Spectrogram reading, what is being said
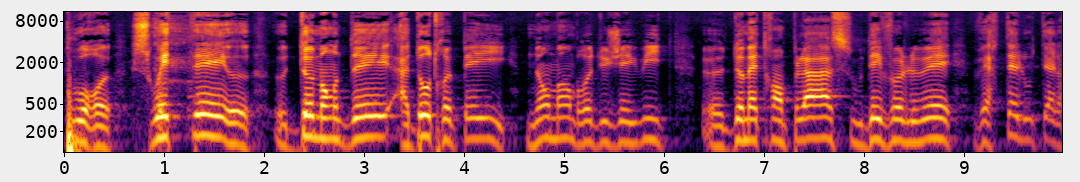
pour souhaiter demander à d'autres pays non membres du G8 de mettre en place ou d'évoluer vers telle ou telle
